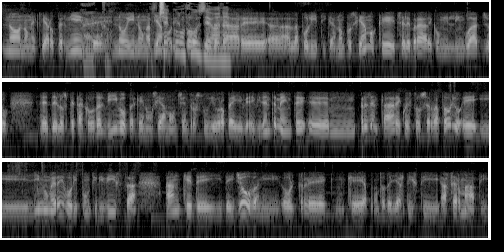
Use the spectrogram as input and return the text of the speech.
No, non è chiaro per niente. Ecco. Noi non abbiamo C'è risposte da confusione. dare eh, alla politica. Non possiamo che celebrare con il linguaggio eh, dello spettacolo dal vivo, perché non siamo un centro studi europei ev- evidentemente, ehm, presentare questo osservatorio e i- gli innumerevoli punti di vista anche dei, dei giovani, oltre che appunto degli artisti affermati.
